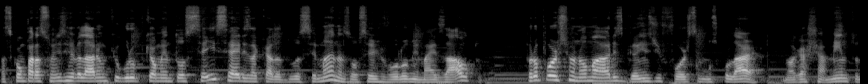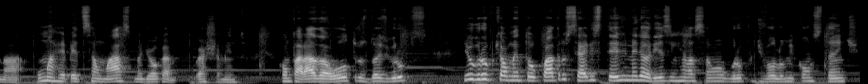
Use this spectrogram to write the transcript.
as comparações revelaram que o grupo que aumentou 6 séries a cada duas semanas, ou seja, o volume mais alto, proporcionou maiores ganhos de força muscular no agachamento, na uma repetição máxima de agachamento, comparado a outros dois grupos. E o grupo que aumentou 4 séries teve melhorias em relação ao grupo de volume constante,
